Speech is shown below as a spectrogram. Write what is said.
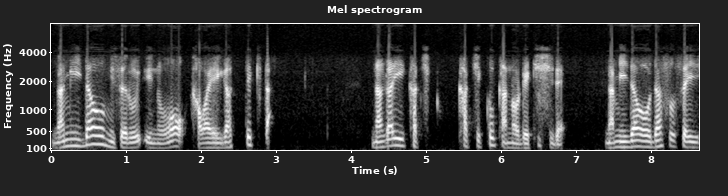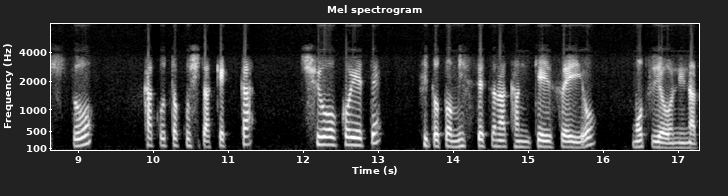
涙を見せる犬を可愛がってきた。長い家畜家畜化の歴史で涙を出す性質を獲得した結果、種を超えて人と密接な関係性を持つようになっ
